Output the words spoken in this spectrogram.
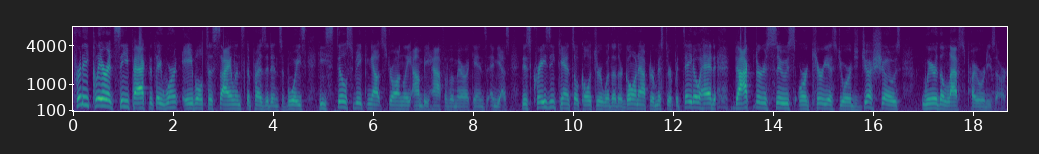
pretty clear at CPAC that they weren't able to silence the president's voice. He's still speaking out strongly on behalf of Americans. And yes, this crazy cancel culture, whether they're going after Mr. Potato Head, Dr. Seuss, or Curious George, just shows where the left's priorities are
